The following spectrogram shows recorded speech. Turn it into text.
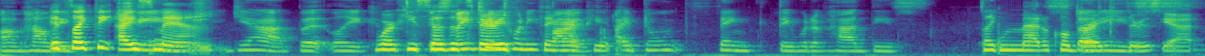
Um, how It's like the Iceman. Yeah, but like Where he says it's, very 1925. therapeutic, I don't think they would have had these like medical studies breakthroughs yet.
